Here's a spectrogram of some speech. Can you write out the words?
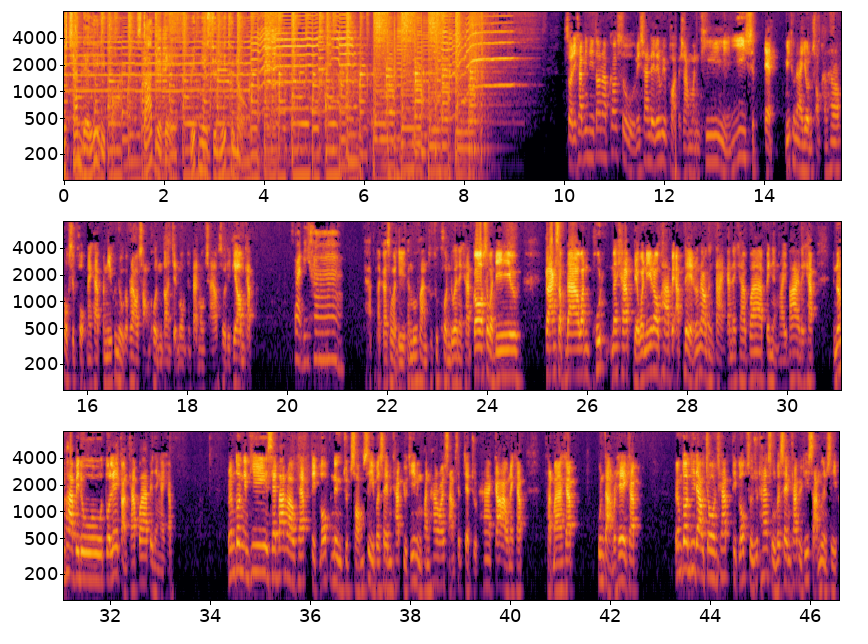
Mission Daily Report start your day with news you need to know สวัสดีครับยินดีต้อนรับเข้าสู่ Mission Daily Report ประจำวันที่ 21 มิถุนายน 2566 นะครับ วันนี้คุณอยู่กับเรา 2 คนตอน7โมงถึง8โมงเช้า สวัสดีพี่อ้อมครับ สวัสดีค่ะ ครับ แล้วก็สวัสดีท่านผู้ฟังทุกๆ คนด้วยนะครับ ก็สวัสดี กลางสัปดาห์วันพุธนะครับ เดี๋ยววันนี้เราพาไปอัปเดตเรื่องราวต่างๆ กันนะครับ ว่าเป็นอย่างไรบ้างนะครับเดี๋ยวนนท์พาไปดูตัวเลขก่อนครับว่าเป็นยังไงครับ เริ่มต้นกันที่เซตบ้านเราครับ ติดลบ 1.24%ครับอยู่ที่ 1,537.59 นะครับ ถัดมาครับหุ้นต่างประเทศครับ เริ่มต้นที่ดาวโจนส์ครับติดลบ 0.50%ครับอยู่ที่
